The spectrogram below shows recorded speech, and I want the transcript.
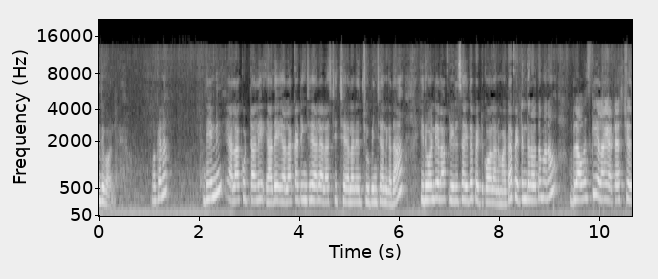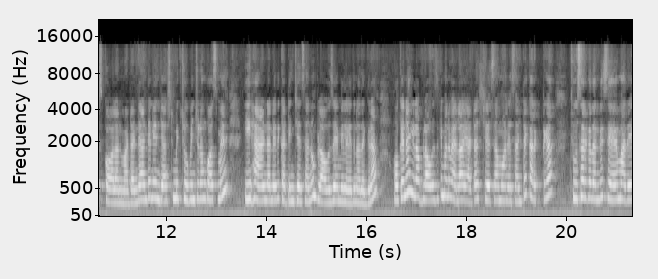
ఇదిగోండి. ఓకేనా? దీన్ని ఎలా కుట్టాలి అదే ఎలా కటింగ్ చేయాలి ఎలా స్టిచ్ చేయాలి అనేది చూపించాను కదా. ఇదిగోండి ఇలా ప్రిల్స్ అయితే పెట్టుకోవాలన్నమాట. పెట్టిన తర్వాత మనం బ్లౌజ్కి ఇలా అటాచ్ చేసుకోవాలన్నమాట అండి. అంటే నేను జస్ట్ మీకు చూపించడం కోసమే ఈ హ్యాండ్ అనేది కటింగ్ చేశాను. బ్లౌజ్ ఏమీ లేదు నా దగ్గర. ఓకేనా ఇలా బ్లౌజ్కి మనం ఎలా అటాచ్ చేసాము అనేసి అంటే కరెక్ట్గా చూసారు కదండి. సేమ్ అదే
